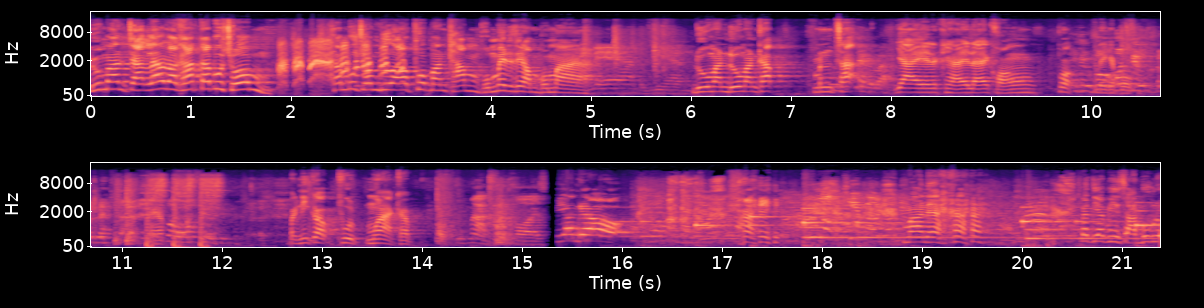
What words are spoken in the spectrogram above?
ดูมันจัดแล้วนะครับท่านผู้ชมท่านผู้ชมดูเอาพวกมันทำผมไม่ได้ทำผมมา ดูมันดูมันครับ มันสะยายขายอะไรของพวกเลยกระโปรงนะครับ บางนี้ก็พูดมากครับมากคอยเพียงเดียวไม่มาเนี่ยก็เทียบปีสามบุกโล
